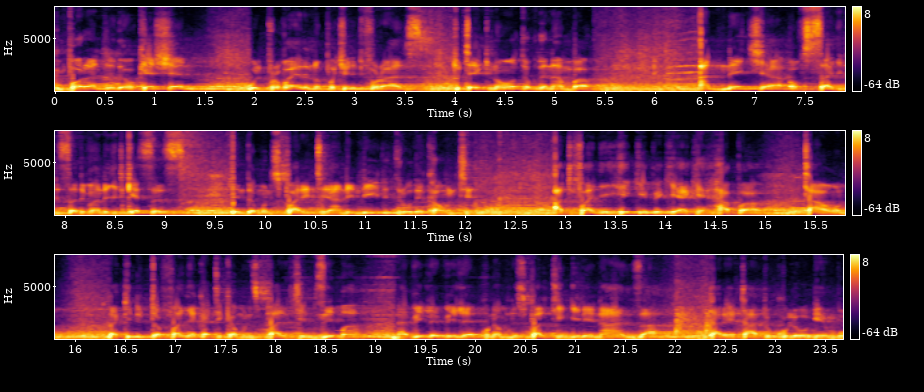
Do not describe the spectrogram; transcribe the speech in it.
important the occasion will provide an opportunity for us to take note of the number and nature of such disadvantaged cases in the municipality and indeed through the county. Hatufanyi hiki peke yake hapa town, lakini tutafanya katika municipality mzima, na vile vile kuna municipality ingine inaanza tarehe tatu kule Ogembo.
